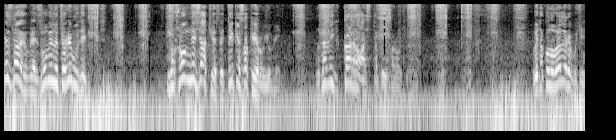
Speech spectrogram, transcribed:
Не знаю, блядь, зловили цю рибу десь. Ножом нельзя чистити, тільки сокирою, блядь. Оце такий карась такий, коротше. Ви таку ловили рибу чи ні?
